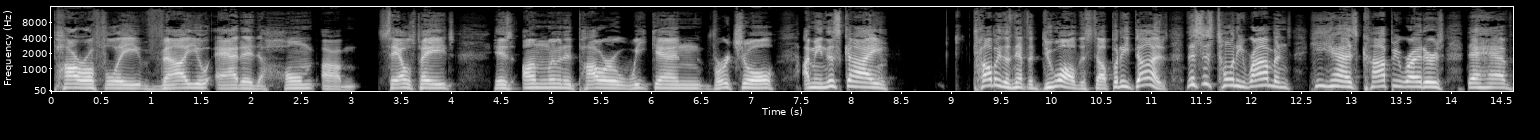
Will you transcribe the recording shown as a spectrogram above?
powerfully value added home um, sales page his unlimited power weekend virtual. I mean, this guy probably doesn't have to do all this stuff, but he does. This is Tony Robbins. He has copywriters that have,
